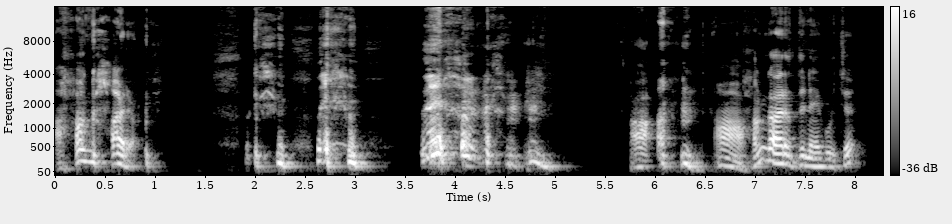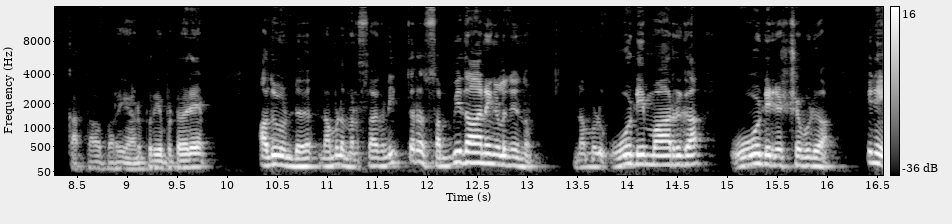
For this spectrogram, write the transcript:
അഹങ്കാരം. ആ ആ അഹങ്കാരത്തിനെ കുറിച്ച് കർത്താവ് പറയുകയാണ്. പ്രിയപ്പെട്ടവരെ അതുകൊണ്ട് നമ്മൾ മനസ്സിലാക്കേണ്ട ഇത്തരം സംവിധാനങ്ങളിൽ നിന്നും നമ്മൾ ഓടി മാറുക ഓടി രക്ഷപ്പെടുക. ഇനി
